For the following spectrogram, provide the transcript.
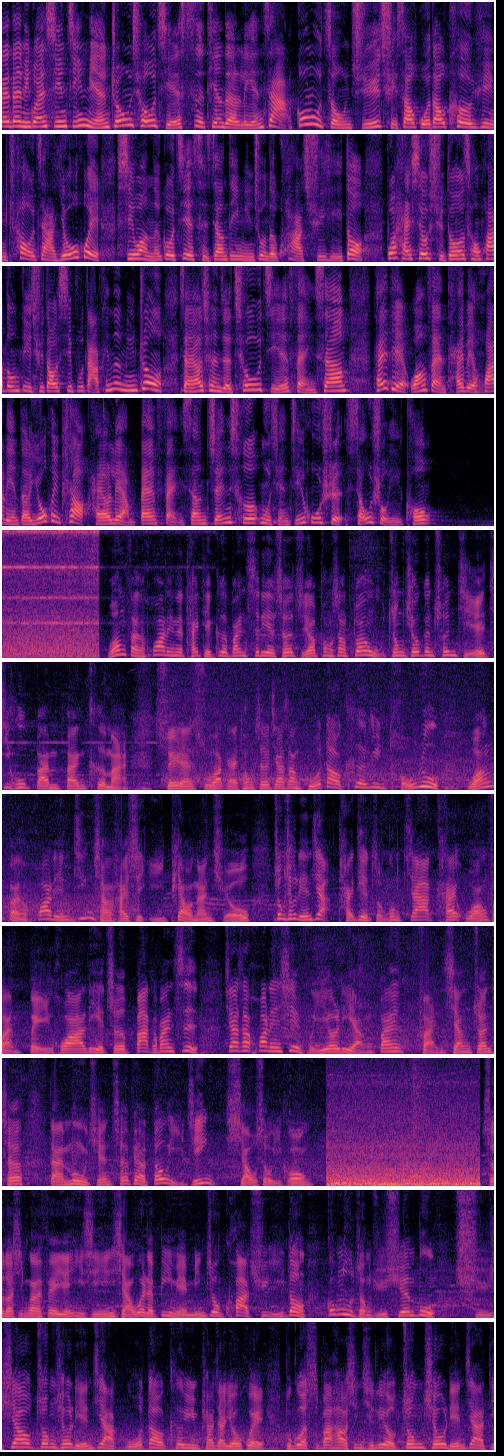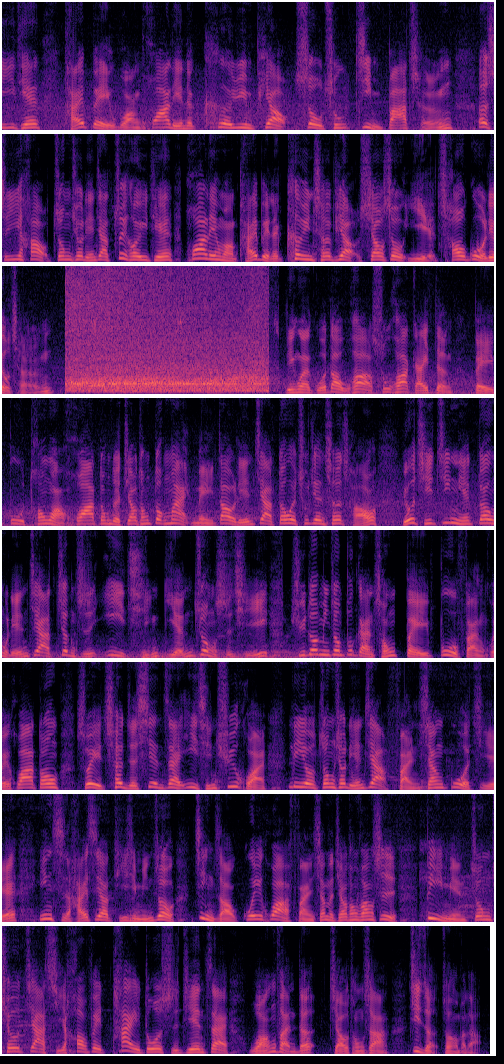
再带您关心今年中秋节四天的连假，公路总局取消国道客运票价优惠，希望能够借此降低民众的跨区移动。不过，还是有许多从花东地区到西部打拼的民众，想要趁着秋节返乡。台铁往返台北花莲的优惠票，还有两班返乡专车，目前几乎是销售一空。往返花莲的台铁各班次列车，只要碰上端午、中秋跟春节，几乎班班客满。虽然苏花改通车加上国道客运投入，往返花莲经常还是一票难求。中秋连假，台铁总共加开往返北花列车八个班次，加上花莲县府也有两班返乡专车，但目前车票都已经销售一空。受到新冠肺炎疫情影响，为了避免民众跨区移动，公路总局宣布取消中秋连假国道客运票价优惠。不过，十八号星期六中秋连假第一天，台北往花莲的客运票售出近八成；二十一号中秋连假最后一天，花莲往台北的客运车票销售也超过六成。另外，国道五号、苏花改等北部通往花东的交通动脉，每到连假都会出现车潮。尤其今年端午连假正值疫情严重时期，许多民众不敢从北部返回花东，所以趁着现在疫情趋缓，利用中秋连假返乡过节。因此，还是要提醒民众尽早规划返乡的交通方式，避免中秋假期耗费太多时间在往返的交通上。记者综合报道。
